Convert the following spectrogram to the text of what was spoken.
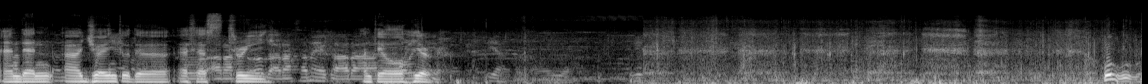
and then uh, join to the SS3 arah sana ya ke arah until here. Whoa.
